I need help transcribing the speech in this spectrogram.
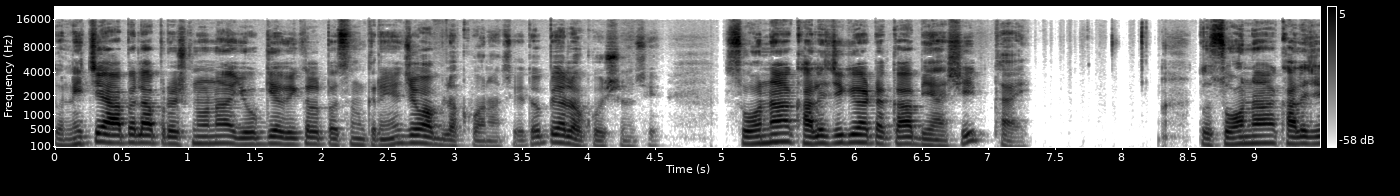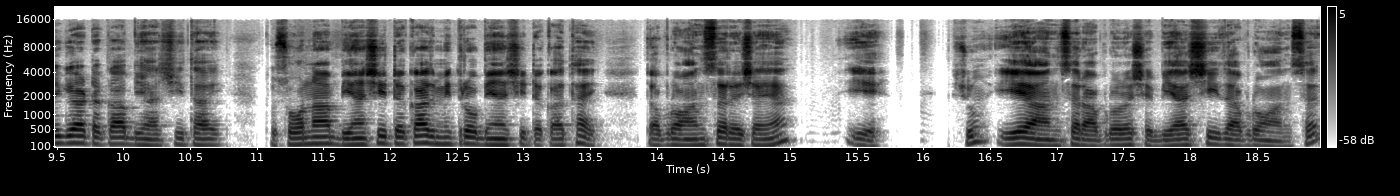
તો નીચે આપેલા પ્રશ્નોના યોગ્ય વિકલ્પ પસંદ કરીને જવાબ લખવાના છે. તો પહેલો ક્વેશ્ચન છે. સોના ખાલી જગ્યા ટકા બ્યાસી થાય. તો સોના ખાલી જગ્યા ટકા બ્યાસી થાય. તો સોના બ્યાસી ટકા જ મિત્રો બ્યાસી ટકા થાય. તો આપણો આન્સર રહેશે અહીંયા એ. શું? એ આન્સર આપણો રહેશે. બ્યાસી જ આપણો આન્સર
